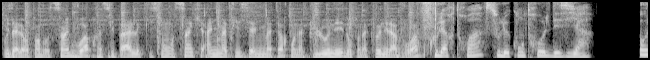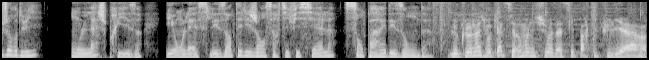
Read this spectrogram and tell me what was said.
Vous allez entendre cinq voix principales qui sont cinq animatrices et animateurs qu'on a clonés, dont on a cloné la voix. Couleur 3 sous le contrôle des IA. Aujourd'hui, on lâche prise et on laisse les intelligences artificielles s'emparer des ondes. Le clonage vocal, c'est vraiment une chose assez particulière.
